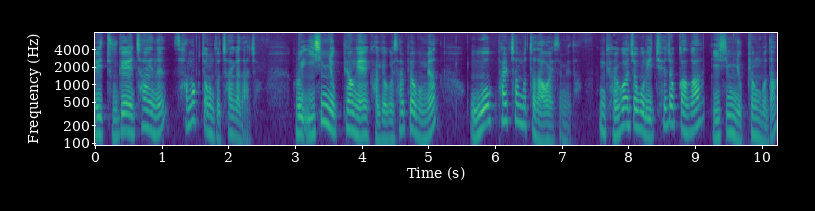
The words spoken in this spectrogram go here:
이 두 개의 차이는 3억 정도 차이가 나죠. 그리고 26평의 가격을 살펴보면 5억 8천부터 나와 있습니다. 결과적으로 이 최저가가 26평보다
